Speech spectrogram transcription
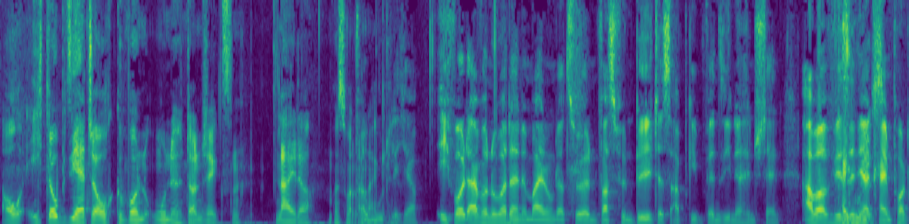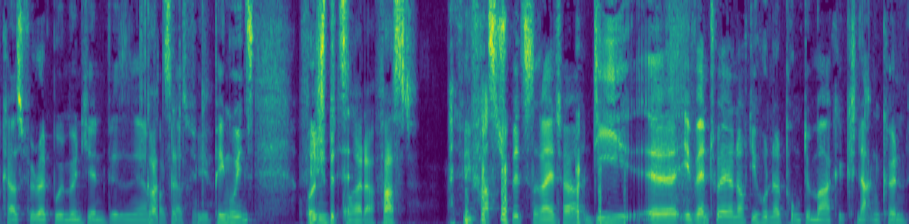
auch, ich glaube, sie hätte auch gewonnen ohne Don Jackson. Leider, muss man Vermutlich, ja. Ich wollte einfach nur mal deine Meinung dazu hören, was für ein Bild das abgibt, wenn sie ihn da hinstellen. Aber wir kein sind Gutes. ja kein Podcast für Red Bull München, wir sind ja ein Gott Podcast für die Penguins. Für und, die Spitzenreiter, äh, fast. Wie fast Spitzenreiter, die äh, eventuell noch die 100-Punkte-Marke knacken können.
